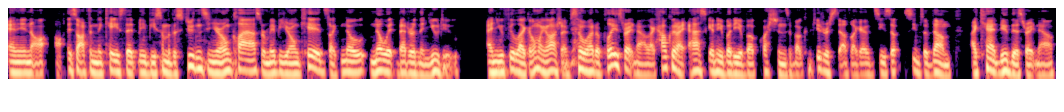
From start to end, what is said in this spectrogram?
and in it's often the case that maybe some of the students in your own class or maybe your own kids, like, know know it better than you do. And you feel like, "Oh my gosh, I'm so out of place right now. Like, how could I ask anybody about questions about computer stuff? Like, I would see so seem so dumb. I can't do this right now."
